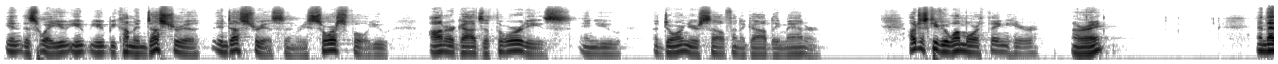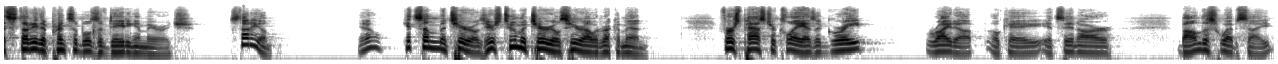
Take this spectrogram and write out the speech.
in this way. You, you, you become industrious, industrious and resourceful. You honor God's authorities and you adorn yourself in a godly manner. I'll just give you one more thing here, all right? And that's study the principles of dating and marriage. Study them. You know, get some materials. Here's two materials here I would recommend. First, Pastor Clay has a great write up, okay? It's in our Boundless website,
